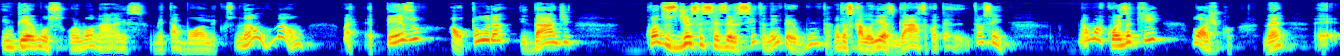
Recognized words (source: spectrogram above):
em termos hormonais, metabólicos. Não, não. Ué, é peso, altura, idade, quantos dias você se exercita, nem pergunta, quantas calorias gasta. Então, assim, é uma coisa que, lógico, né? É,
